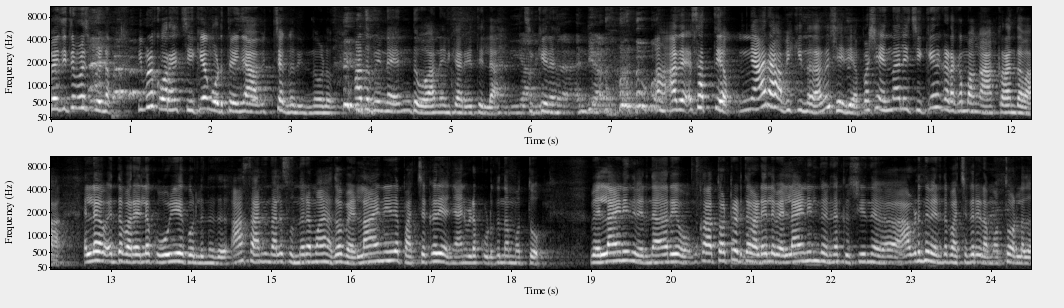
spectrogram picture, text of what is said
വെജിറ്റബിൾസ് പീഡനം. ഇവിടെ കുറേ ചിക്കൻ കൊടുത്തു കഴിഞ്ഞാൽ അവിച്ചങ്ങ് നിന്നോളും അത് പിന്നെ എന്തുവാന്ന് എനിക്കറിയത്തില്ല. ചിക്കന് ആ അതെ സത്യം. ഞാൻ ആവിക്കുന്നത് അത് ശരിയാ. പക്ഷെ എന്നാൽ ഈ ചിക്കൻ കിടക്കുമ്പോൾ അങ്ങ് ആക്രാന്തവാ. അല്ല എന്താ പറയുക അല്ല കോഴിയെ കൊല്ലുന്നത്. ആ സ്ഥാനത്ത് നല്ല സുന്ദരമായ അതോ വെള്ളായനയുടെ പച്ചക്കറിയാണ് ഞാനിവിടെ കൊടുക്കുന്ന മൊത്തം. വെള്ളായണിയിൽ നിന്ന് വരുന്ന അറിയോ? തൊട്ടടുത്ത കടയിൽ വെള്ളായണിയിൽ നിന്ന് വരുന്ന കൃഷിയിൽ നിന്ന് അവിടെ നിന്ന് വരുന്ന പച്ചക്കറികളാണ് മൊത്തം ഉള്ളത്.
